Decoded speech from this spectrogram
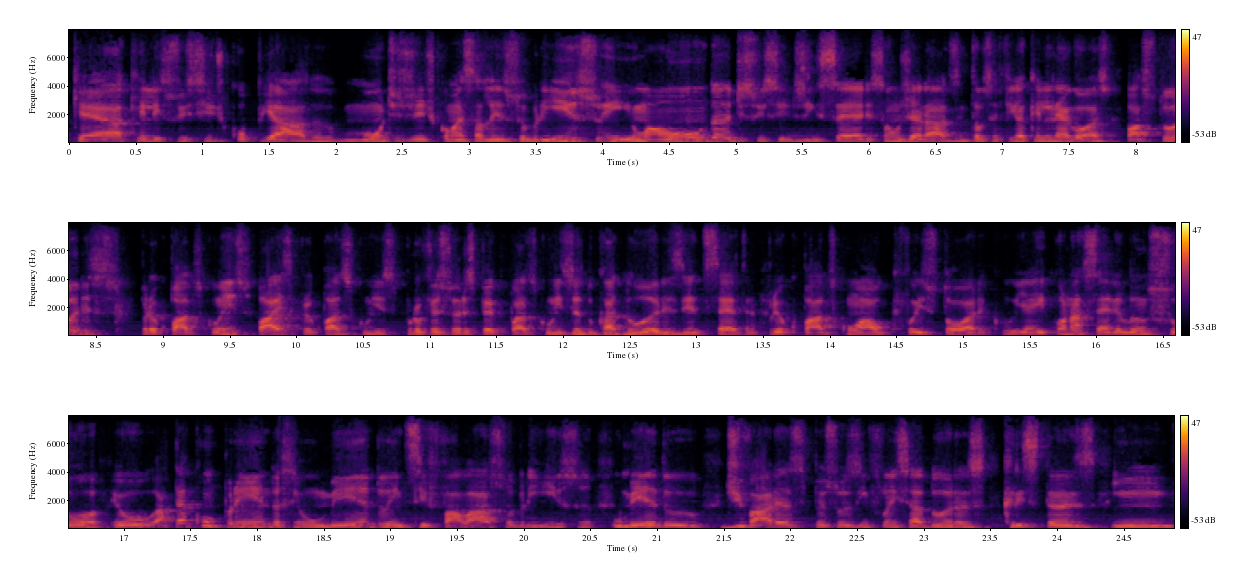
que é aquele suicídio copiado. Um monte de gente começa a ler sobre isso e uma onda de suicídios em série são gerados. Então você fica aquele negócio, pastores preocupados com isso, pais preocupados com isso, professores preocupados com isso, educadores e etc, preocupados com algo que foi histórico e aí quando a série lançou, eu até compreendo assim o medo em se falar sobre isso, o medo de várias pessoas influenciadoras cristãs em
